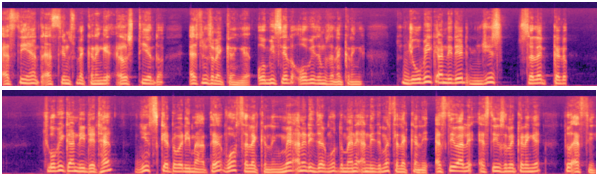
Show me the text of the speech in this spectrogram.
एस सी है तो एस सी में सेलेक्ट करेंगे। एस टी है तो एस टी में सेलेक्ट करेंगे। ओ बी सी है तो ओ बी सी में सेलेक्ट करेंगे। तो जो भी कैंडिडेट जिस सेलेक्ट कर जो भी कैंडिडेट है, जिस कैटेगरी में आते हैं, वो सेलेक्ट कर लेंगे। मैं अनरिजर्व हूँ तो मैंने अनरिजर्व में सेलेक्ट कर लिया। एस वाले एस सी सेलेक्ट करेंगे तो एससी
